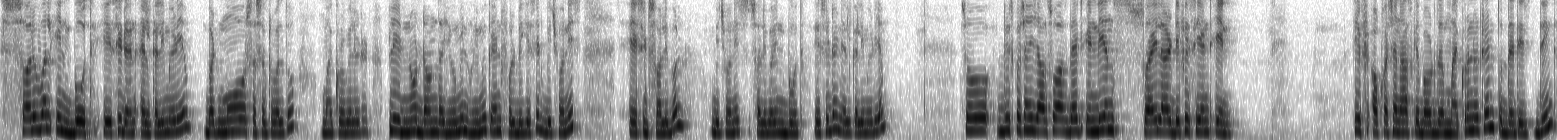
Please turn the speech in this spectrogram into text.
soluble in both acid and alkali medium but more susceptible to microbial. Please note down the humin, humic and fulvic acid which one is acid soluble, which one is soluble in both acid and alkali medium. So this question is also asked that Indian soil are deficient in. If a question asked about the micronutrient, so that is zinc.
